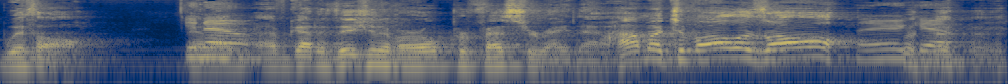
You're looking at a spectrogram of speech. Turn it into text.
with all. You and know, i have got a vision of our old professor right now. How much of all is all? There you go.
